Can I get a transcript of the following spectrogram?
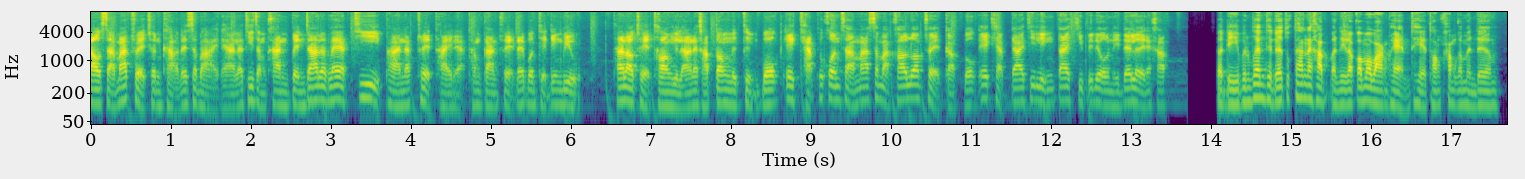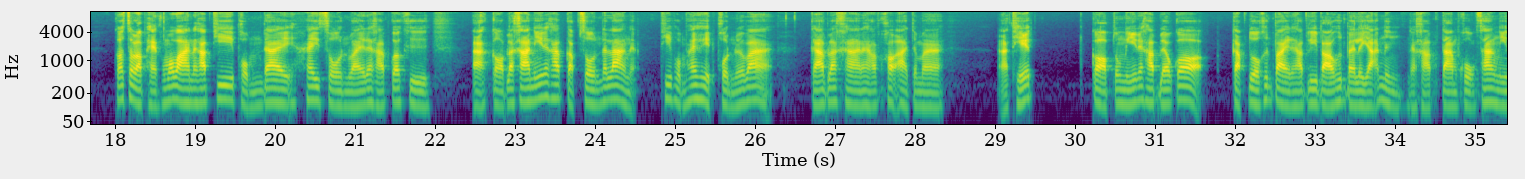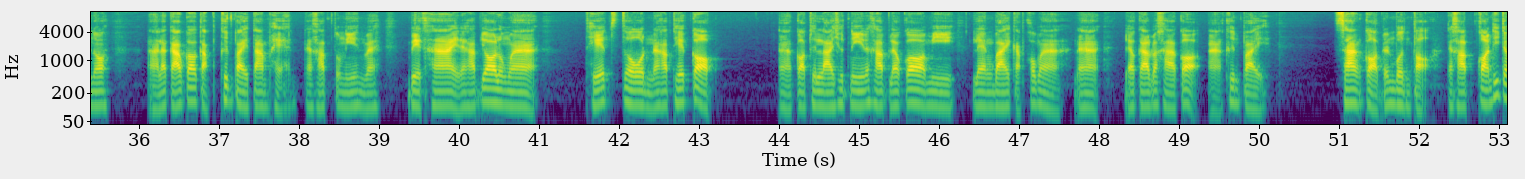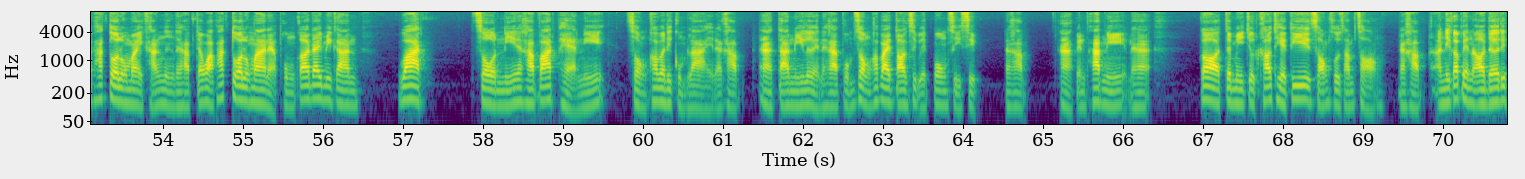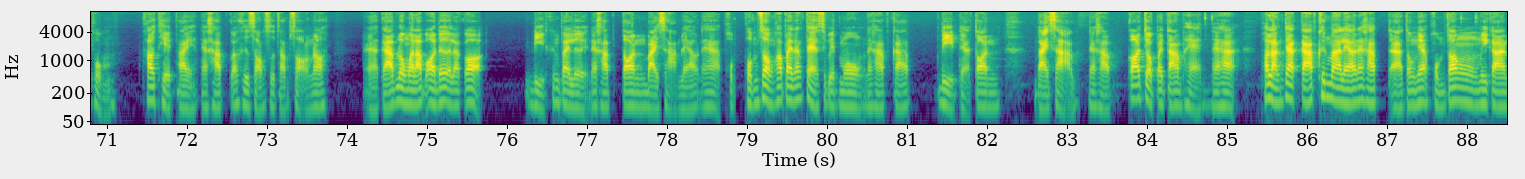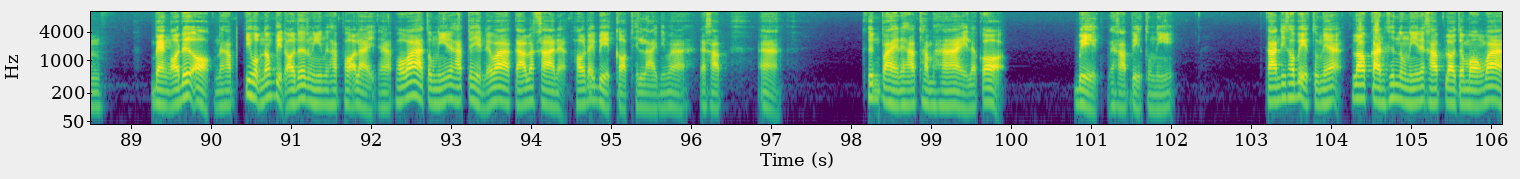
เราสามารถเทรดชนข่าวได้สบายนะฮะและที่สำคัญเป็นเจ้าแรกๆที่พานักเทรดไทยเนี่ยทำการเทรดได้บน Trading View ถ้าเราเทรดทองอยู่แล้วนะครับ ต้องนึกถึง b o k X Cap ทุกคนสามารถสมัครเข้าร่วมเทรดกับ b o k X Cap ได้ที่ลิงก์ใต้คลิปวิดีโอนี้ได้เลยนะครับสวัสดีเพื่อนๆเทรดเดอร์ทุกท่านนะครับ วันนี้เราก็มาวางแผนเทรดทองคำกันเหมือนเดิม ก็สำหรับแผนของเมื่อวานนะครับ ที่ผมได้ให้โซนไว้นะครับ ก็คืออะกรอบราคานี้นะครับกับโซนด้านล่างเนี่ยที่ผมให้เหตุผลไว้ว่ากราฟราคานะครับเขาอาจจะมาอะเทส กรอบตรงนี้นะครับ แล้วก็กลับตัวขึ้นไปนะครับ รีบาวขึ้นไประยะหนึ่งนะครับ ตามโครงสร้างนี้เนาะอ่าแล้วกราฟก็กลับขึ้นไปตามแผนนะครับ ตรงนี้เห็นไหมเบรกไฮนะครับ ย่อลงมาเทสโซนนะครับ เทสกรอบอ่ากรอบเทรนไลน์ชุดนี้นะครับ แล้วก็มีแรงบายกลับเข้ามานะฮะแล้วกราฟราคาก็อ่าขึ้นไป สร้างกรอบด้านบนต่อนะครับ ก่อนที่จะพักตัวลงมาอีกครั้งหนึ่งนะครับ จังหวะพักตัวลงมาเนี่ยผมก็ได้มีการวาดโซนนี้นะครับ วาดแผนนี้ ส่งเข้ามาในกลุ่มไลน์นะครับอ่าตามนี้เลยนะครับ ผมส่งเข้าไปตอน 11โมง40นะครับอ่าเป็นภาพนี้นะฮะก็จะมีจุดเข้าเทรดที่ 2032นะครับอันนี้ก็เป็นออเดอร์ที่ผมเข้าเทรดไปนะครับ ก็คือ 2032เนาะอ่ากราฟลงมารับออเดอร์แล้วก็ดีดขึ้นไปเลยนะครับ ตอนบ่ายสามแล้วนะฮะผมผมส่งเข้าไปตั้งแต่ 11โมงนะครับกราฟดีดเนี่ยตอนบ่ายสามนะครับก็จบไปตามแผนนะฮะพอหลังจากกราฟขึ้นมาแล้วนะครับอ่าตรงเนี้ยผมต้องมีการ แบ่งออเดอร์ออกนะครับที่ผมต้องปิดออเดอร์ตรงนี้นะครับเพราะอะไรนะฮะเพราะว่าตรงนี้นะครับจะเห็นได้ว่ากราฟราคาเนี่ยเขาได้เบรกกรอบเทรนไลน์นี้มานะครับอ่าขึ้นไปนะครับทำไฮแล้วก็เบรกนะครับเบรกตรงนี้ การที่เขาเบรกตรงเนี้ยรอบการขึ้นตรงนี้นะครับ เราจะมองว่า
